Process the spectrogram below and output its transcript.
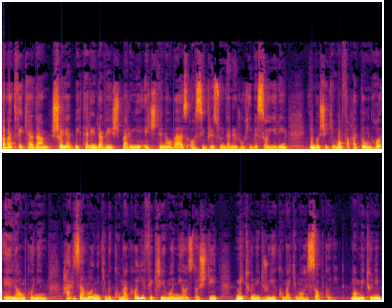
و بعد فکر کردم شاید بهترین روش برای اجتناب از آسیب رسوندن روحی به سایرین این باشه که ما فقط به اونها اعلام کنیم. هر زمانی که به کمک های فکری ما نیاز داشتید می‌تونید روی کمک ما حساب کنید. ما می‌تونیم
